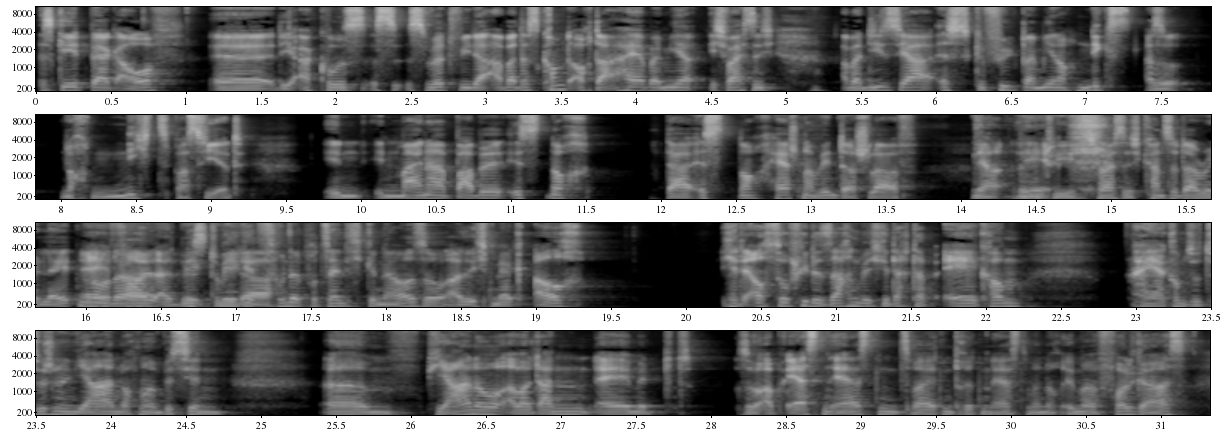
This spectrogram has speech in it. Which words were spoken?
es geht bergauf, äh, die Akkus, es, es wird wieder, aber das kommt auch daher bei mir, ich weiß nicht, aber dieses Jahr ist gefühlt bei mir noch nichts, also noch nichts passiert. In, in meiner Bubble ist noch, da ist noch herrscht noch Winterschlaf. Ja, irgendwie. Nee. Ich weiß nicht, kannst du da relaten Ey, oder voll, also bist mir, du mir geht's hundertprozentig genauso. Also ich merke auch, ich hatte auch so viele Sachen, wo ich gedacht habe, ey, komm, naja, komm, so zwischen den Jahren noch mal ein bisschen ähm, Piano, aber dann, ey, mit so ab ersten, ersten, zweiten, dritten, ersten, wann noch immer Vollgas.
